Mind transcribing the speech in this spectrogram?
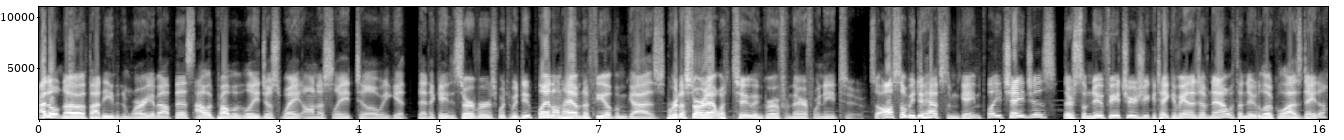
I don't know if I'd even worry about this. I would probably just wait, honestly, till we get dedicated servers, which we do plan on having a few of them, guys. We're going to start out with two and grow from there if we need to. So also, we do have some gameplay changes. There's some new features you can take advantage of now with the new localized data.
